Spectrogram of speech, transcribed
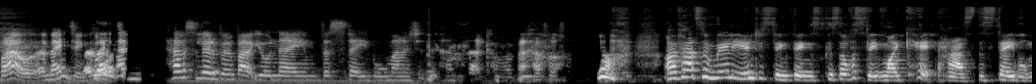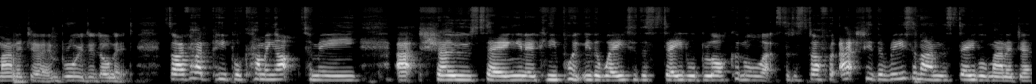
Wow, amazing. Cool. And tell us a little bit about your name, The Stable Manager. Then how did that come about? I've had some really interesting things because obviously my kit has the stable manager embroidered on it. So I've had people coming up to me at shows saying, you know, can you point me the way to the stable block and all that sort of stuff. But actually, the reason I'm the stable manager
